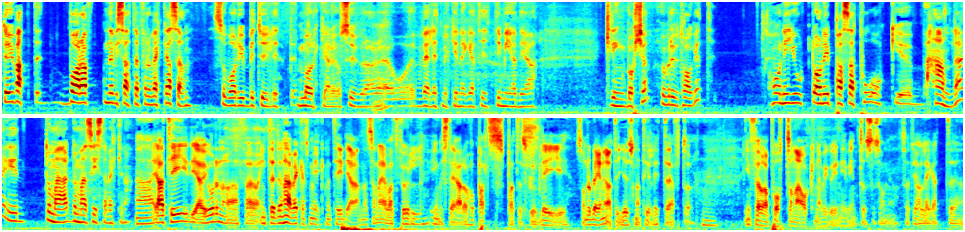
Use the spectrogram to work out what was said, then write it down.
det har ju varit, bara när vi satt där för en vecka sedan så var det ju betydligt mörkare och surare och väldigt mycket negativt i media kring börsen överhuvudtaget. Har ni gjort, har ni passat på och eh, handla i de här, de här sista veckorna? Ja, jag tidigare gjorde några affärer, inte den här veckan som gick men tidigare. Men sen har jag varit fullinvesterad och hoppats på att det skulle bli som det blir nu, att det ljusnar till lite efter Mm. inför rapporterna och när vi går in i vintersäsongen. Så att jag har legat, eh,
